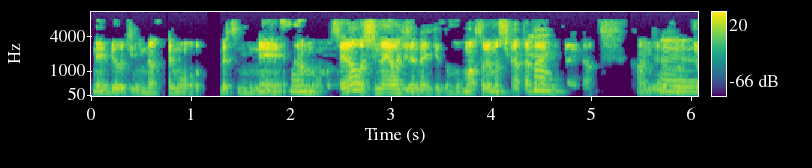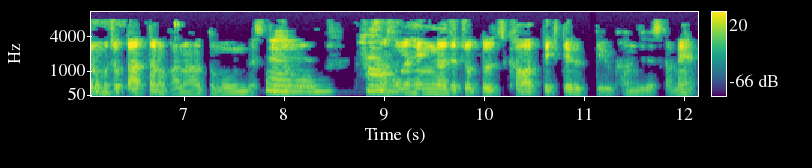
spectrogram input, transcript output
ね、病気になっても別にね、あの、世話をしないわけじゃないけども、まあ、それも仕方ないみたいな感じの風潮もちょっとあったのかなと思うんですけど、はい、今その辺がじゃあちょっとずつ変わってきてるっていう感じですかね。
